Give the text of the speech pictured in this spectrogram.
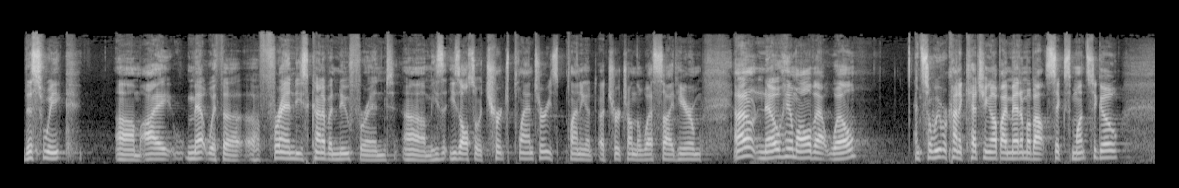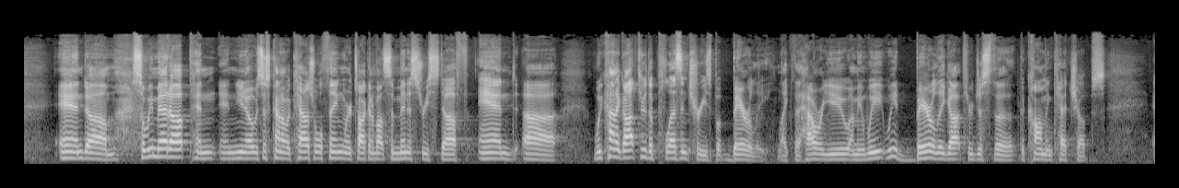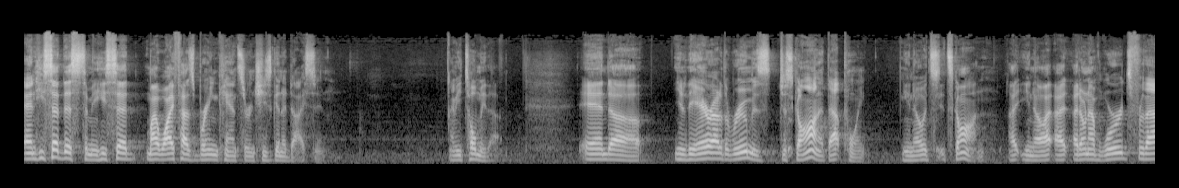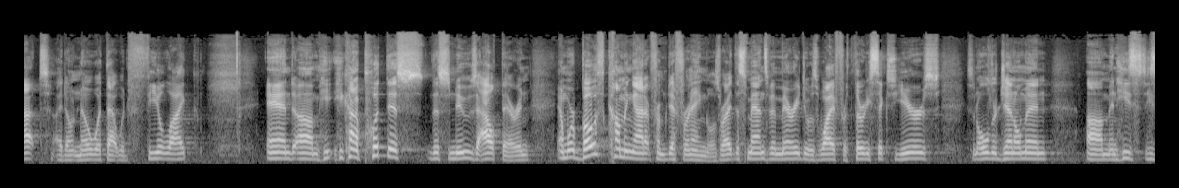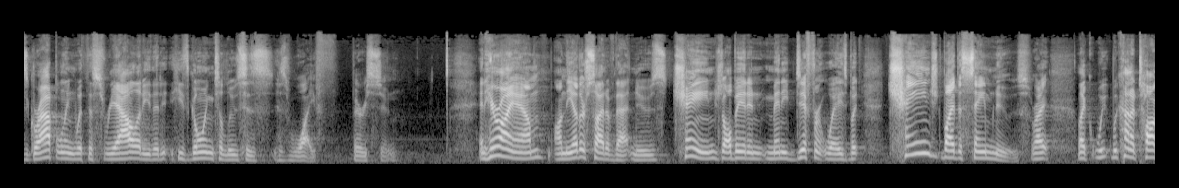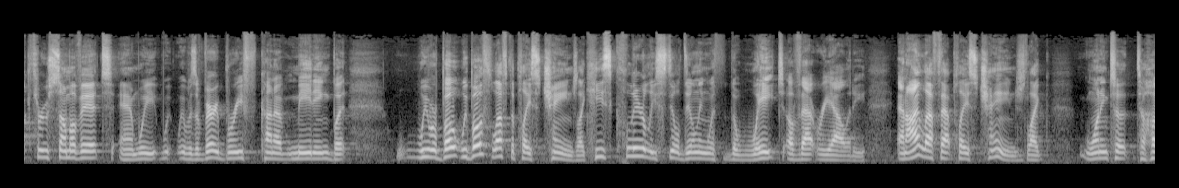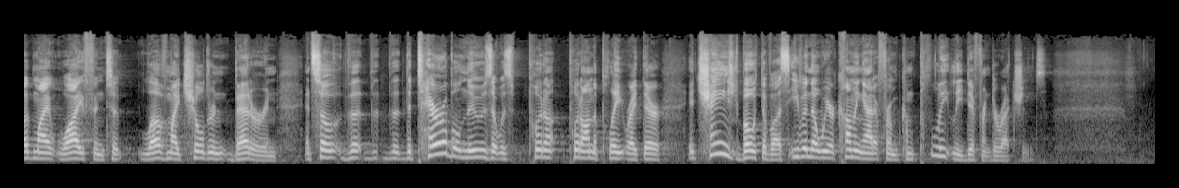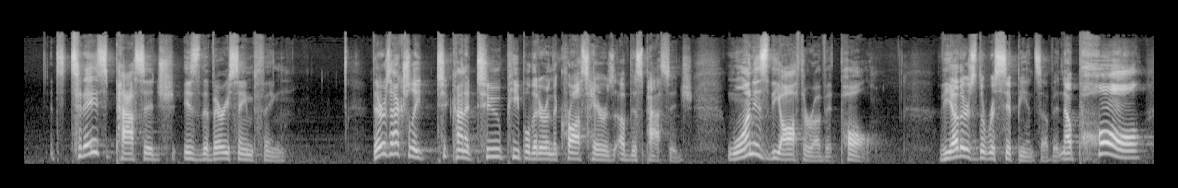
This week, um, I met with a, a, friend. He's kind of a new friend. Um, he's, he's also a church planter. He's planting a, a, church on the west side here. And I don't know him all that well. And so we were kind of catching up. I met him about six months ago. And um, so we met up, and, and, you know, it was just kind of a casual thing. We were talking about some ministry stuff. And uh, we kind of got through the pleasantries, but barely. Like the how are you? I mean, we, we had barely got through just the, the common catch ups. And he said this to me. He said, My wife has brain cancer and she's going to die soon. And he told me that. And, uh, you know, the air out of the room is just gone at that point. You know, it's, it's gone. I, you know, I, I don't have words for that. I don't know what that would feel like. And um, he, he kind of put this, this news out there. And, and we're both coming at it from different angles, right? This man's been married to his wife for 36 years. He's an older gentleman. Um, and he's, he's grappling with this reality that he's going to lose his, his wife very soon. And here I am on the other side of that news, changed, albeit in many different ways, but changed by the same news, right? Like we, we kind of talked through some of it, and we, we, it was a very brief kind of meeting, but we were both we both left the place changed. Like he's clearly still dealing with the weight of that reality. And I left that place changed, like wanting to, to hug my wife and to love my children better. And, and so the, the, the, the terrible news that was put on, put on the plate right there, it changed both of us, even though we are coming at it from completely different directions. Today's passage is the very same thing. There's actually two, kind of two people that are in the crosshairs of this passage. One is the author of it, Paul. The other is the recipients of it. Now, Paul,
